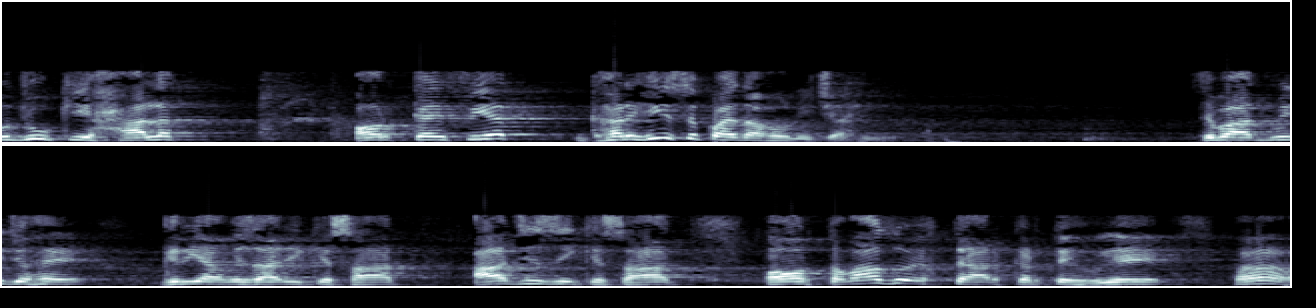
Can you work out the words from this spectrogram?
رجوع کی حالت اور کیفیت گھر ہی سے پیدا ہونی چاہیے۔ جب آدمی جو ہے گریا وزاری کے ساتھ آجزی کے ساتھ اور توازو اختیار کرتے ہوئے ہاں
